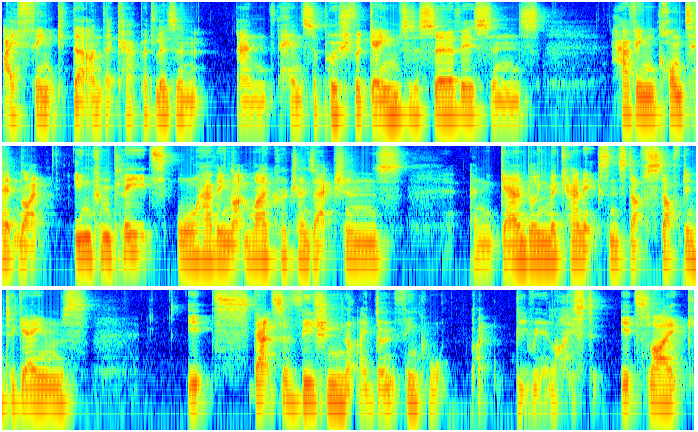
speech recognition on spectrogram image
I think that under capitalism and hence the push for games as a service and having content like incomplete or having like microtransactions and gambling mechanics and stuff stuffed into games it's that's a vision that I don't think will like be realized it's like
